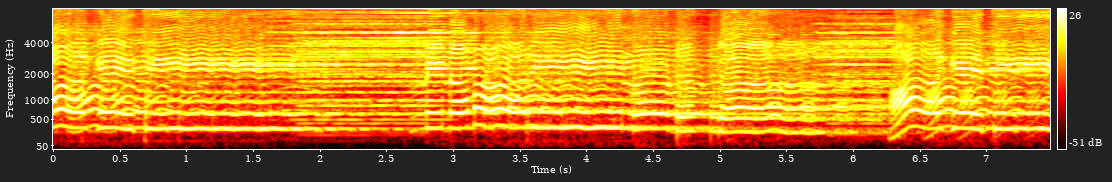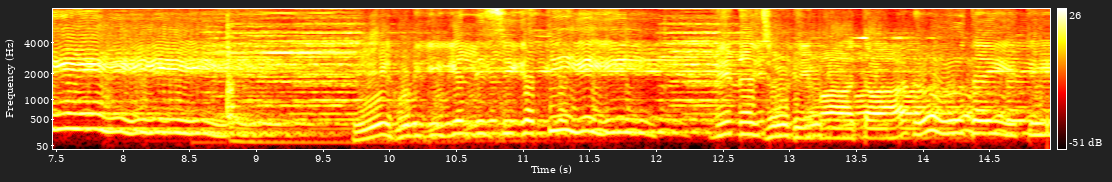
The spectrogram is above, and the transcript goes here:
ಆಗೇತಿ. ನಿನ ಮಾರಿ ಆಗೇತಿ ಈ ಹುಡುಗಿ ಎಲ್ಲಿ ಸಿಗತಿ? ನಿನ್ನ ಜೋಡಿ ಮಾತಾಡುವುದೈತಿ?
